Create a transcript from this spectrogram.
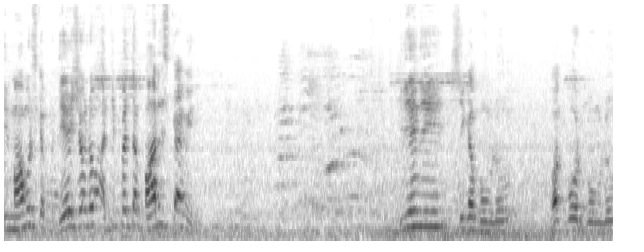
ఇది మామూలు దేశంలో అతిపెద్ద భారీ స్కామ్ ఇది. ఇదేంది? శిఖ భూములు వక్బోర్డ్ భూములు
